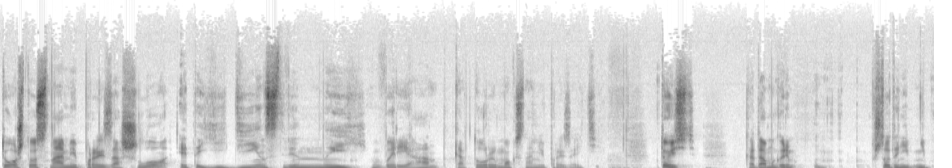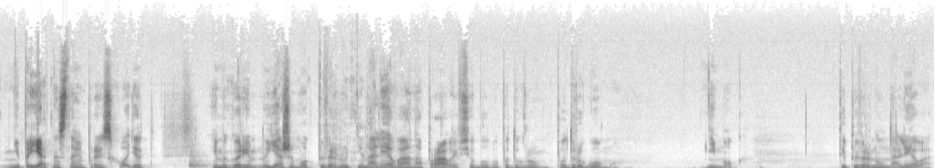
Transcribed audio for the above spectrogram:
То, что с нами произошло, это единственный вариант, который мог с нами произойти. То есть, когда мы говорим, что-то не, не, неприятное с нами происходит, и мы говорим, ну я же мог повернуть не налево, а направо, и все было бы по-другому. По-другому. Не мог. Ты повернул налево.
